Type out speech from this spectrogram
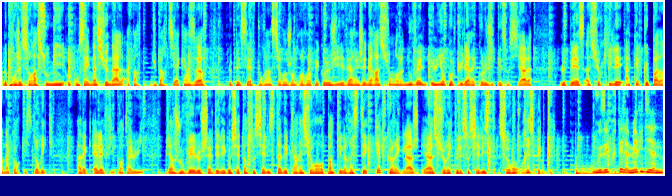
Le projet sera soumis au Conseil national du parti à 15h. Le PCF pourrait ainsi rejoindre Europe Écologie Les Verts et Génération dans la nouvelle Union populaire écologique et sociale. Le PS assure qu'il est à quelques pas d'un accord historique avec LFI. Quant à lui, Pierre Jouvet, le chef des négociateurs socialistes, a déclaré sur Europe 1 qu'il restait quelques réglages et a assuré que les socialistes seront respectés. Vous écoutez La Méridienne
